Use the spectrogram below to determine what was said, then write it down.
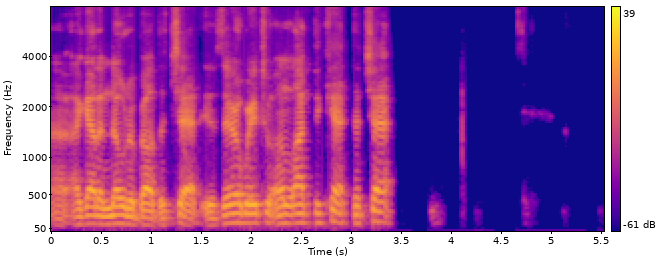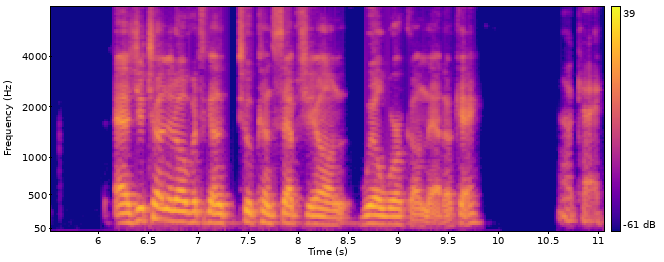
Uh, I got a note about the chat. Is there a way to unlock the cat the chat? As you turn it over to, to Concepcion, we'll work on that. Okay. Okay.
